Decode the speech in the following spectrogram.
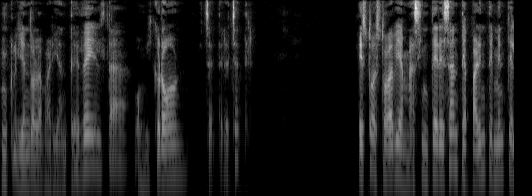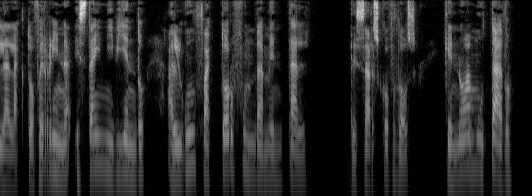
incluyendo la variante Delta, Omicron, etcétera, etcétera. Esto es todavía más interesante. Aparentemente la lactoferrina está inhibiendo algún factor fundamental de SARS-CoV-2 que no ha mutado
